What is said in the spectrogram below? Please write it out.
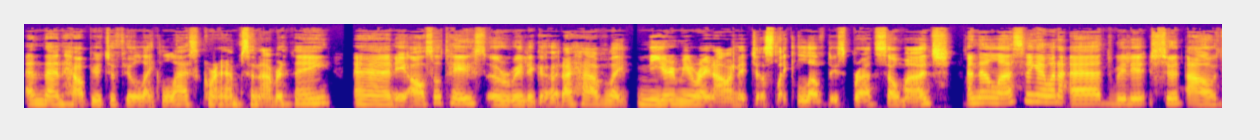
and then help you to feel like less cramps and everything and it also tastes uh, really good. I have like near me right now, and I just like love this bread so much. And then last thing I want to add, really shout out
